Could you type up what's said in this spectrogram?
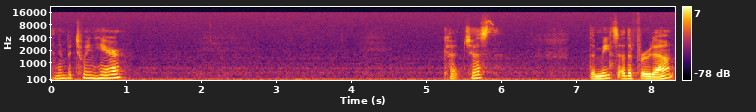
and in between here, cut just the meats of the fruit out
